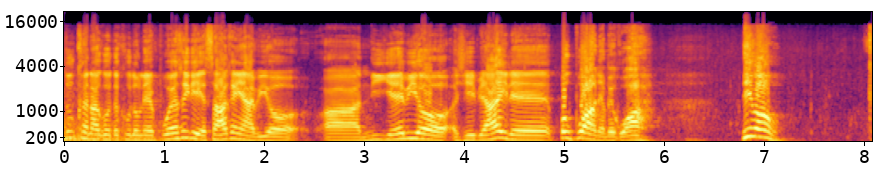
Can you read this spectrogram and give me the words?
သူခန္ဓာကိုယ်တစ်ခုလုံးနဲ့ပွဲစိတ်တွေအစားခံရပြီးတော့ အာหนีရဲပြီးတော့အရေးပြားကြီးလည်းပုတ်ပွားနေပဲကွာဒီမောင်ခ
